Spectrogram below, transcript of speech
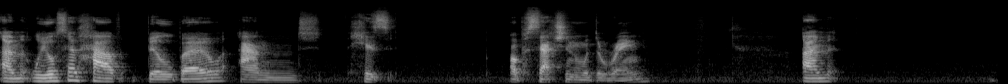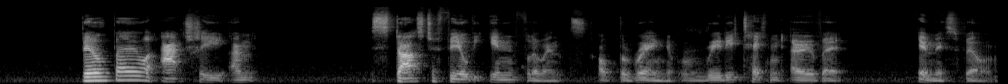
Um, we also have Bilbo and his obsession with the ring. Um, Bilbo actually um, starts to feel the influence of the ring really taking over in this film.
